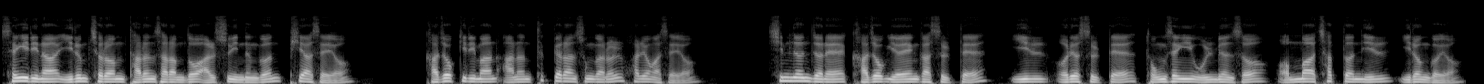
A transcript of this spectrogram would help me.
생일이나 이름처럼 다른 사람도 알 수 있는 건 피하세요. 가족끼리만 아는 특별한 순간을 활용하세요. 10년 전에 가족 여행 갔을 때, 일, 어렸을 때 동생이 울면서 엄마 찾던 일, 이런 거요.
